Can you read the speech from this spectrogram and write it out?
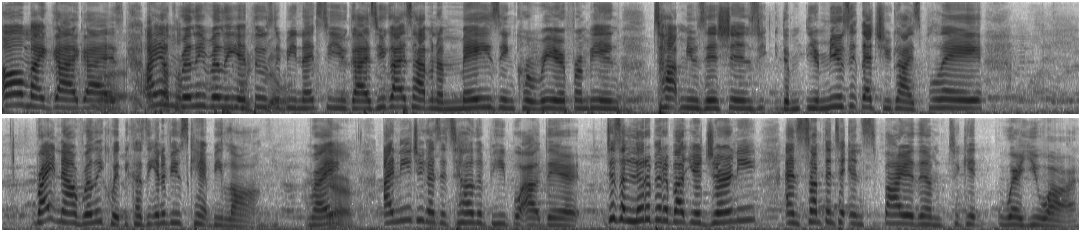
Oh my God, guys. Yeah, I I am really, really enthused to be next to you guys. You guys have an amazing career from being top musicians, the, your music that you guys play. Right now, really quick, because the interviews can't be long, right? Yeah. I need you guys to tell the people out there just a little bit about your journey and something to inspire them to get where you are.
